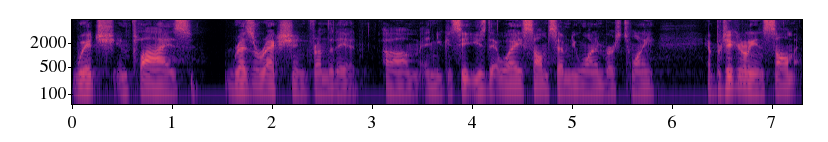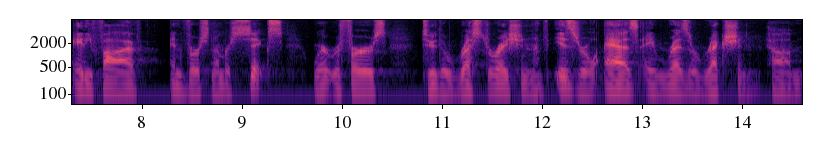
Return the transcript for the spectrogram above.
which implies resurrection from the dead. Um, and you can see it used that way, Psalm 71 and verse 20, and particularly in Psalm 85 and verse number 6, where it refers to the restoration of Israel as a resurrection, um,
